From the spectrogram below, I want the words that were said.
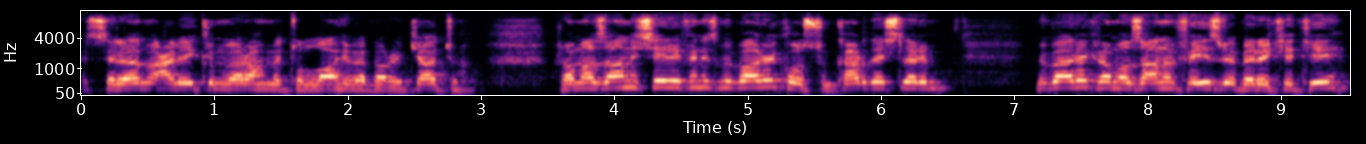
Esselamu Aleyküm ve Rahmetullahi ve Berekatuh. Ramazan-ı Şerifiniz mübarek olsun kardeşlerim. Mübarek Ramazan'ın feyiz ve bereketi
